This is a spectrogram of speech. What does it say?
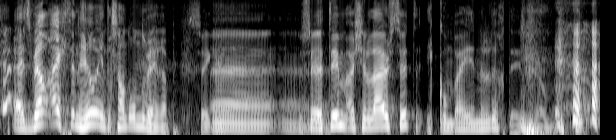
Het is wel echt een heel interessant onderwerp. Zeker. Eh, eh, dus eh, Tim, als je luistert, ik kom bij je in de lucht deze zomer.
